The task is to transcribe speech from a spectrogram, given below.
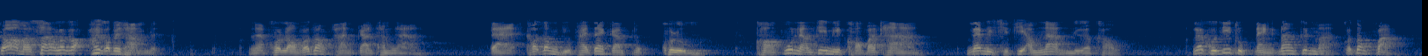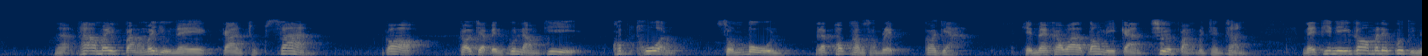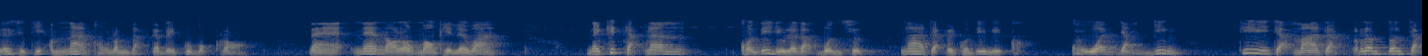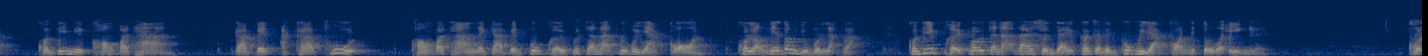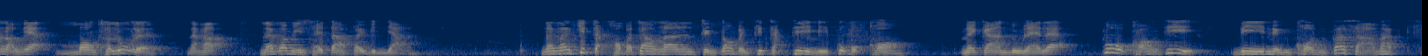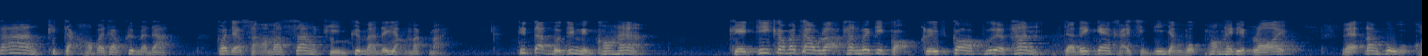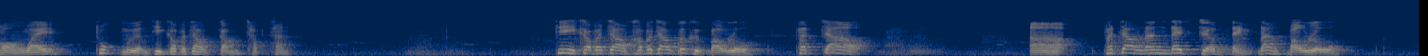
ก็เอามาสร้างแล้วก็ให้เขาไปทำเลยนะคนเราก็ต้องผ่านการทำงาน แต่เขาต้องอยู่ภายใต้การปกคลุมของผู้นำที่มีของประทาน และมีสิทธิอำนาจเหนือเขา และคนที่ถูกแต่งตั้งขึ้นมา ก็ต้องฟังนะถ้าไม่ฟังไม่อยู่ในการถูกสร้าง ก็เขาจะเป็นผู้นำที่ครบถ้วนสมบูรณ์ และพบความสำเร็จก็ยาก เห็นไหมครับว่าต้องมีการเชื่อฟังเป็นชั้นๆ ในที่นี้ก็ไม่ได้พูดถึงเรื่องสิทธิอำนาจของลำดับการเป็นผู้ปกครอง แต่แน่นอนเรามองเห็นเลยว่า ในคิดจักนั้นคนที่อยู่ระดับบนสุดน่าจะเป็นคนที่มีควรอย่างยิ่งที่จะมาจากเริ่มต้นจากคนที่มีของประทาน การเป็นอัครทูต ของประธานในการเป็นผู้เผยพระชนะผู้พยากรณ์คนเหล่านี้ต้องอยู่บนหลักๆ คนที่เผยพระชนะได้ส่วนใหญ่ก็จะเป็นผู้พยากรณ์ในตัวเองเลย คนเหล่านี้มองทะลุเลยนะครับ แล้วก็มีสายตาไฟวิญญาณ ดังนั้นคิดจักของพระเจ้านั้นจึงต้องเป็นคิดจักที่มีผู้ปกครองในการดูแลและผู้ปกครองที่ดีหนึ่งคนก็สามารถสร้างคิดจักของพระเจ้าขึ้นมาได้ ก็จะสามารถสร้างทีมขึ้นมาได้อย่างมากมาย ที่ตั้งบทที่หนึ่งข้อห้าเขตที่ข้าพเจ้าละท่านไว้ที่เกาะคริสก็เพื่อท่านจะได้แก้ไขสิ่งที่ยังบกพร่องให้เรียบร้อย และตั้งผู้ปกครองไว้ทุกเมืองที่ข้าพเจ้ากำชับท่าน ที่ข้าพเจ้าข้าพเจ้าก็คือเปาโล พระเจ้าพระเจ้านั้นได้เจิมแต่งตั้งเปาโล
